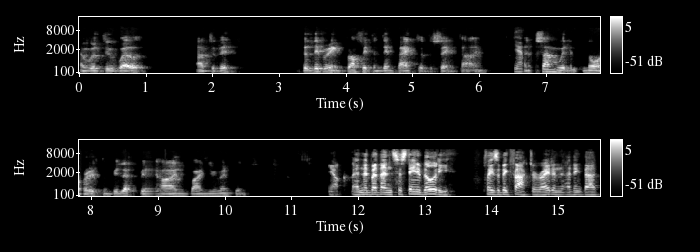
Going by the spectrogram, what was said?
and will do well out of it, delivering profit and impact at the same time. Yeah. And some will ignore it and be left behind by new entrants. Yeah. And then, but then sustainability plays a big factor, right? And I think that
